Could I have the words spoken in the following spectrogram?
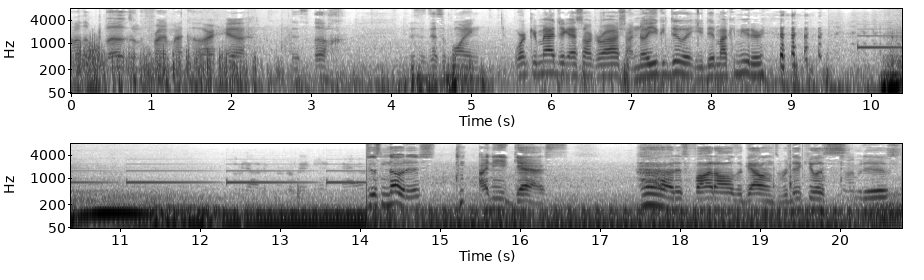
All the bugs on the front of my car. Yeah. This. Ugh. This is disappointing. Work your magic, SR Garage. I know you can do it. You did my commuter. Just noticed I need gas. this five dollars a gallon is ridiculous. Time it is.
